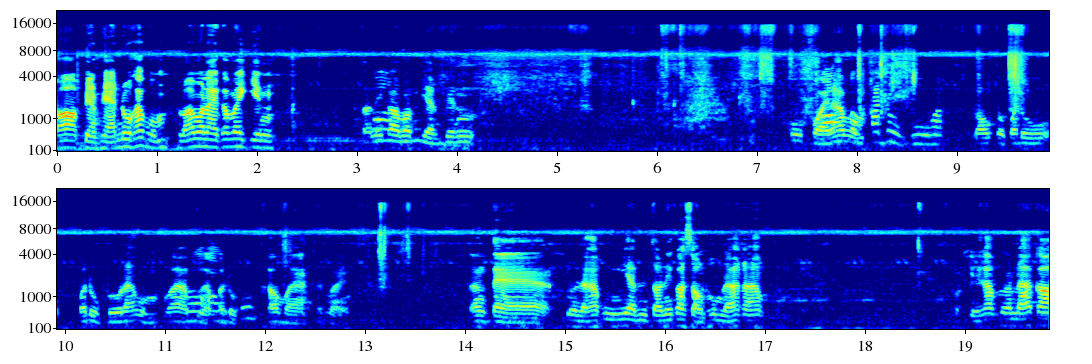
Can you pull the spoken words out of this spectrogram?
ก็เปลี่ยนแผนดูครับ ผม ร้อยมาลัยก็ไม่กิน ตอนนี้ก็มาเปลี่ยนเป็นกุ้งฝอยนะครับผมกระดูกงูครับลองตกปลาดูปลาดุกดูนะครับผมว่าเผื่อปลาดุกเข้ามาสักหน่อยตั้งแต่นู่นแหละครับเงียบๆตอนนี้ก็สองทุ่มแล้วนะครับโอ เคครับแล้วนะก็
